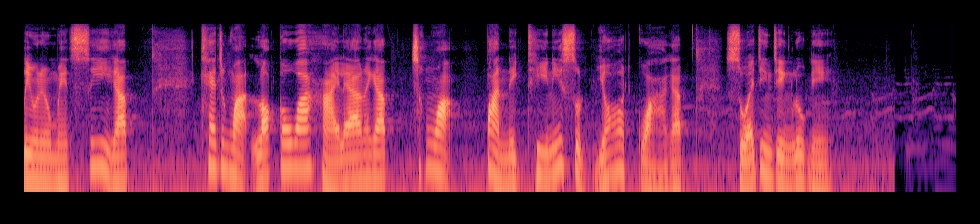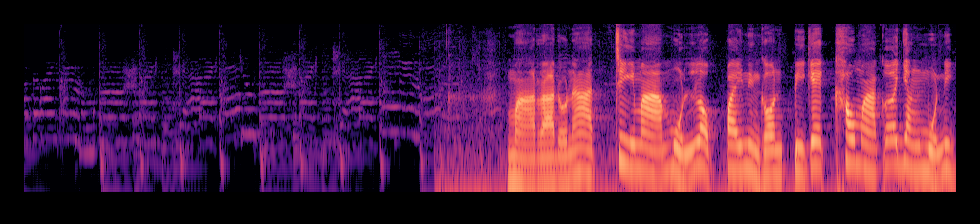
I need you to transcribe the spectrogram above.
ลิโอเนลเมสซี่ครับ แค่จังหวะล็อกก็ว่าหายแล้วนะครับ จังหวะปั่นอีกทีนี่สุดยอดกว่าครับ สวยจริง ๆ ลูกนี้ มาราโดน่าจีมาหมุนหลบไปหนึ่งคนปีเก้เข้ามาก็ยังหมุนอีก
